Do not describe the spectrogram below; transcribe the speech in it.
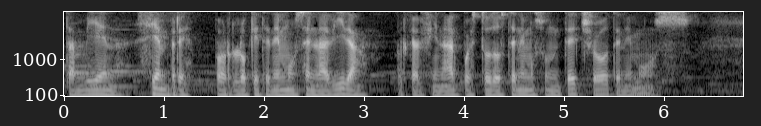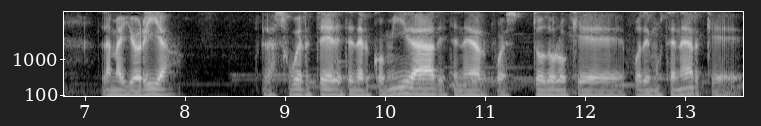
también siempre por lo que tenemos en la vida, porque al final pues todos tenemos un techo, tenemos la mayoría la suerte de tener comida, de tener pues todo lo que podemos tener que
